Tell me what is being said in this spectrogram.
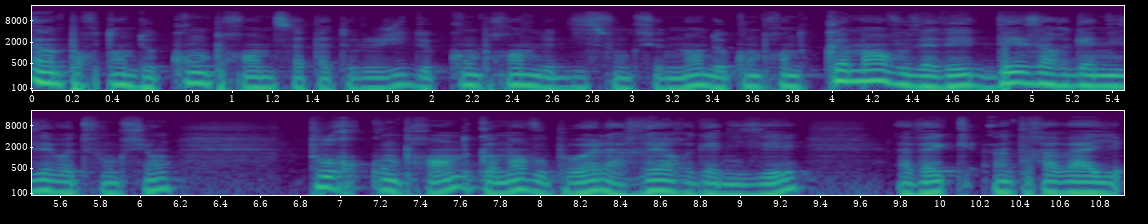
important de comprendre sa pathologie, de comprendre le dysfonctionnement, de comprendre comment vous avez désorganisé votre fonction pour comprendre comment vous pouvez la réorganiser avec un travail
